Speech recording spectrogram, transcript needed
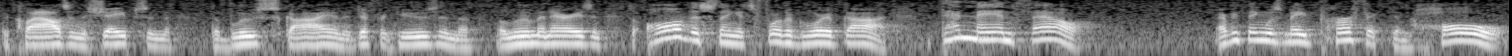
the clouds and the shapes and the, the blue sky and the different hues and the, the luminaries. And so all this thing, it's for the glory of God. Then man fell. Everything was made perfect and whole.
